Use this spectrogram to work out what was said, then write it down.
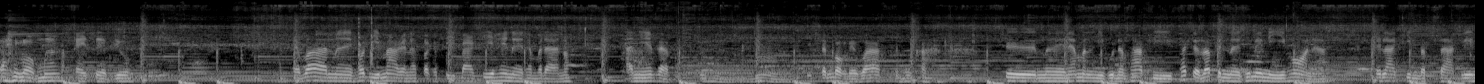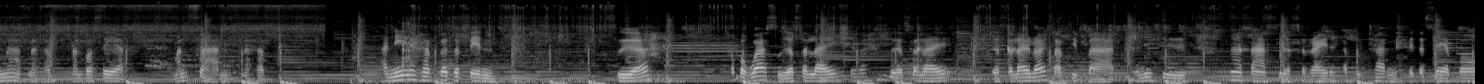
ทางรอบเมืองไก่เติบอยู่ แต่ว่าเนยเขาดีมากเลยนะ ปกติบางที่ให้เนยธรรมดาเนาะ อันนี้แบบดิฉันบอกเลยว่าคุ้มค่าคือเนยเนี่ยมันมีคุณภาพดี ถ้าเกิดว่าเป็นเนยที่ไม่มียี่ห้อนะ เวลากินแบบสากลิ้นมากนะครับ มันบอแซ่บมันฝานนะครับ อันนี้นะครับก็จะเป็นเสือ เขาบอกว่าเสือสไลด์ใช่ไหมเสือสไลด์ เสือสไลด์ร้อยสามสิบบาท อันนี้คือหน้าตาเสือสไลด์นะครับ ทุกท่านเป็นตาแซ่บเพราะ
